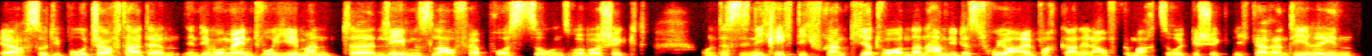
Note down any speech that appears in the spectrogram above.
er so die Botschaft hatte, in dem Moment, wo jemand äh, Lebenslauf per Post zu uns rüberschickt und das ist nicht richtig frankiert worden, dann haben die das früher einfach gar nicht aufgemacht, zurückgeschickt. Ich garantiere Ihnen,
